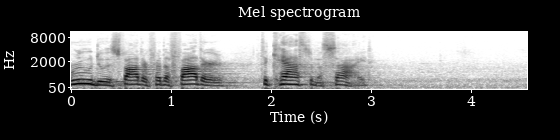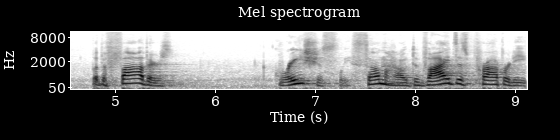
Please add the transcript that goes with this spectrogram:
rude to his father, for the father to cast him aside. But the father graciously somehow divides his property.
